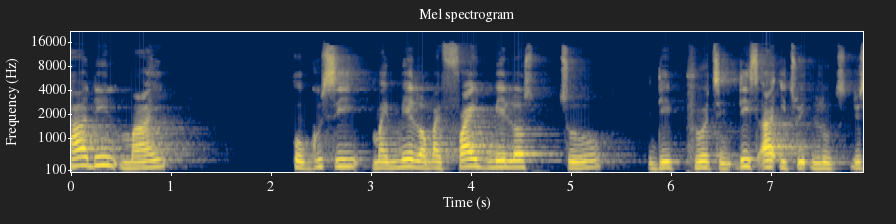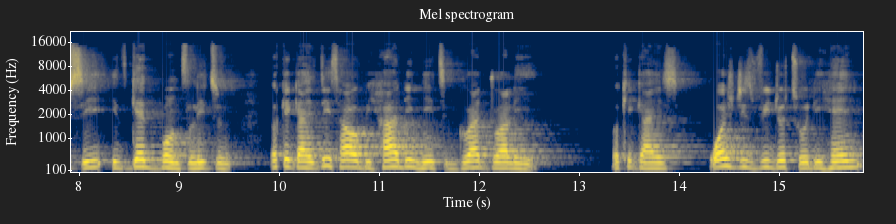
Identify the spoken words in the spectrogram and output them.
adding my egusi my meal or my fried meal to the protein. This how it will look. You see it get burnt little. Okay guys this how i'll be adding it gradually. Okay guys watch this video to the end.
